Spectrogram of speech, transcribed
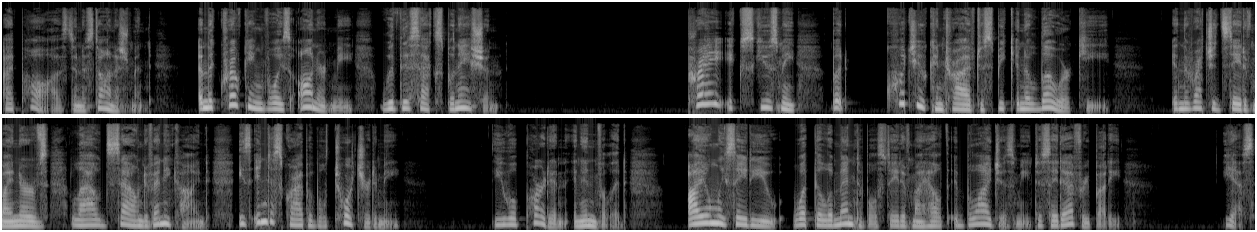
I paused in astonishment and the croaking voice honored me with this explanation. Pray excuse me, but could you contrive to speak in a lower key? In the wretched state of my nerves, loud sound of any kind is indescribable torture to me. You will pardon an invalid. I only say to you what the lamentable state of my health obliges me to say to everybody. Yes,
